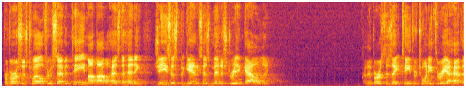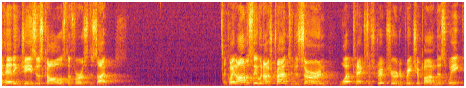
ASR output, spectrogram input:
For verses 12 through 17, my Bible has the heading Jesus begins his ministry in Galilee. And in verses 18 through 23, I have the heading Jesus calls the first disciples. And quite honestly, when I was trying to discern what text of Scripture to preach upon this week,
